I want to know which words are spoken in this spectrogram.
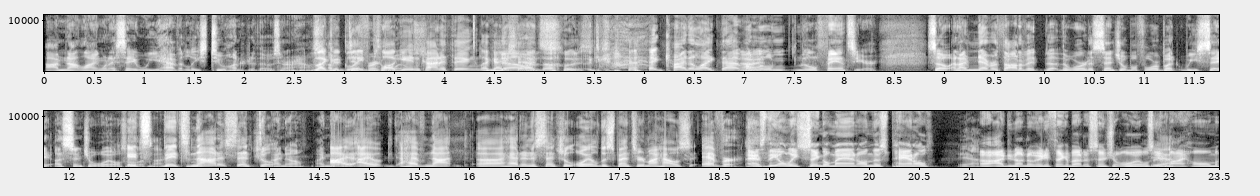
I'm not lying when I say we have at least 200 of those in our house, like a Glade plug-in oils. kind of thing? Like I used to have those. kind of like that, but All right. a little little fancier. So, and I've never thought of it the, the word essential before, but we say essential oils all It's the time. it's not essential. I know, I know. I, I have not uh, had an essential oil dispenser in my house ever. As the only single man on this panel, Yeah. uh, I do not know anything about essential oils Yeah. in my home,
